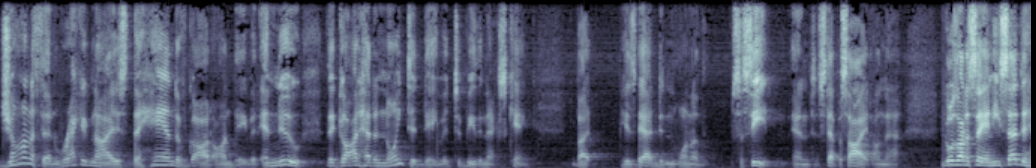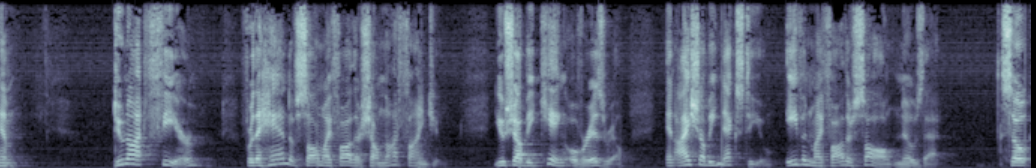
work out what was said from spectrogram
Jonathan recognized the hand of God on David and knew that God had anointed David to be the next king. But his dad didn't want to secede and step aside on that. He goes on to say, And he said to him, Do not fear, for the hand of Saul my father shall not find you. You shall be king over Israel, and I shall be next to you. Even my father Saul knows that. So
